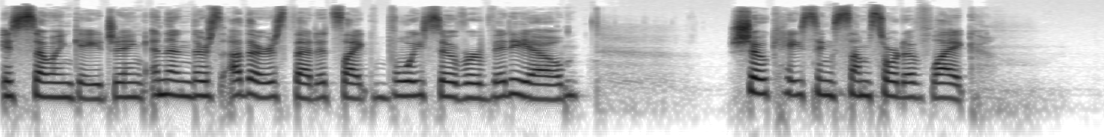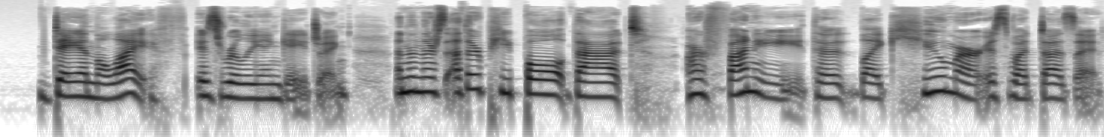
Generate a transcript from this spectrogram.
is so engaging. And then there's others that it's like voiceover video showcasing some sort of like day in the life is really engaging. And then there's other people that are funny, that like humor is what does it.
